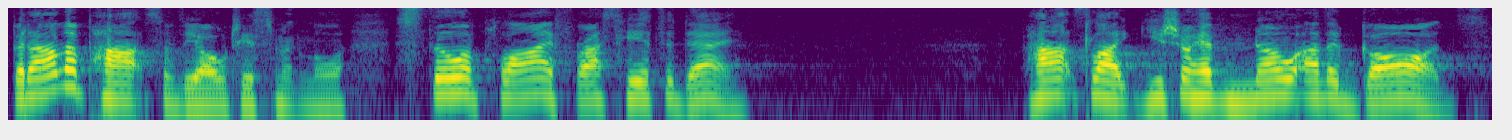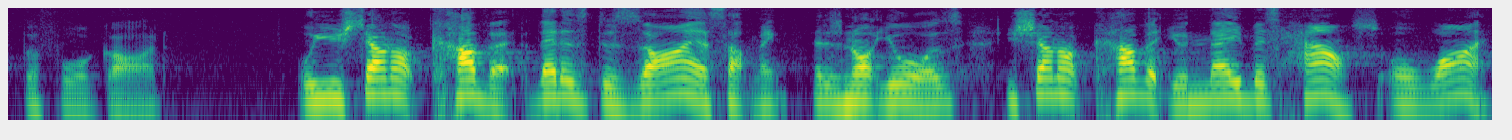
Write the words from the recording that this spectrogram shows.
But other parts of the Old Testament law still apply for us here today. Parts like, you shall have no other gods before God. Or you shall not covet, that is, desire something that is not yours. You shall not covet your neighbor's house or wife.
